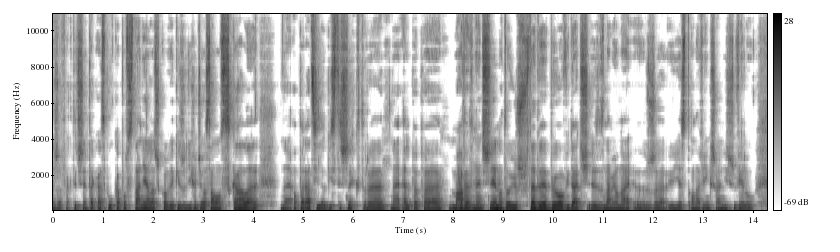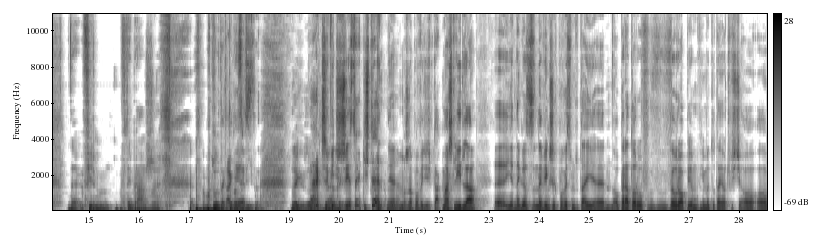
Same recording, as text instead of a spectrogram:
że faktycznie taka spółka powstanie, ale aczkolwiek jeżeli chodzi o samą skalę e, operacji logistycznych, które e, LPP ma wewnętrznie, no to już wtedy było widać znamiona, e, że jest ona większa niż wielu e, firm w tej branży. No, Może tak, Tak to jest. nazwijmy. Także, Tak, czy e, widzisz, czy jest to jakiś trend, nie? Można powiedzieć. Tak, masz Lidla, e, jednego z największych, powiedzmy tutaj, e, operatorów w, Europie. Mówimy tutaj oczywiście o, o,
